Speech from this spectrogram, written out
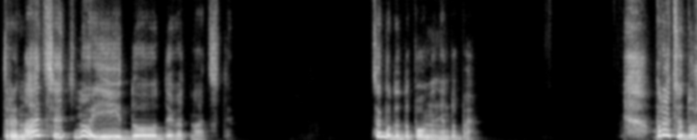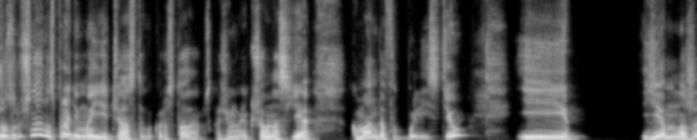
13, ну і до 19. Це буде доповнення до B. Операція дуже зручна, насправді ми її часто використовуємо. Скажімо, якщо в нас є команда футболістів, і є множ...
